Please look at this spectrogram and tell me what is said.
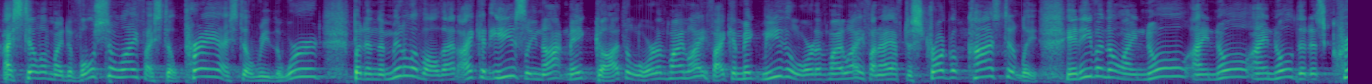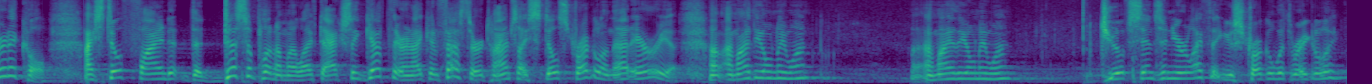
I still have my devotional life. I still pray. I still read the Word. But in the middle of all that, I could easily not make God the Lord of my life. I can make me the Lord of my life. And I have to struggle constantly. And even though I know, I know, I know that it's critical, I still find it the discipline of my life to actually get there. And I confess there are times I still struggle in that area. Um, am I the only one? Am I the only one? Do you have sins in your life that you struggle with regularly?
